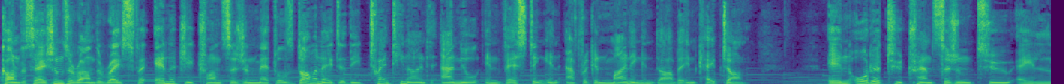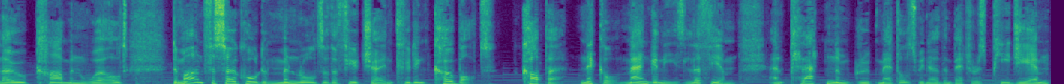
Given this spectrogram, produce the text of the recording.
Conversations around the race for energy transition metals dominated the 29th annual Investing in African Mining Indaba in Cape Town. In order to transition to a low carbon world, demand for so called minerals of the future, including cobalt, copper, nickel, manganese, lithium, and platinum group metals, we know them better as PGM,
